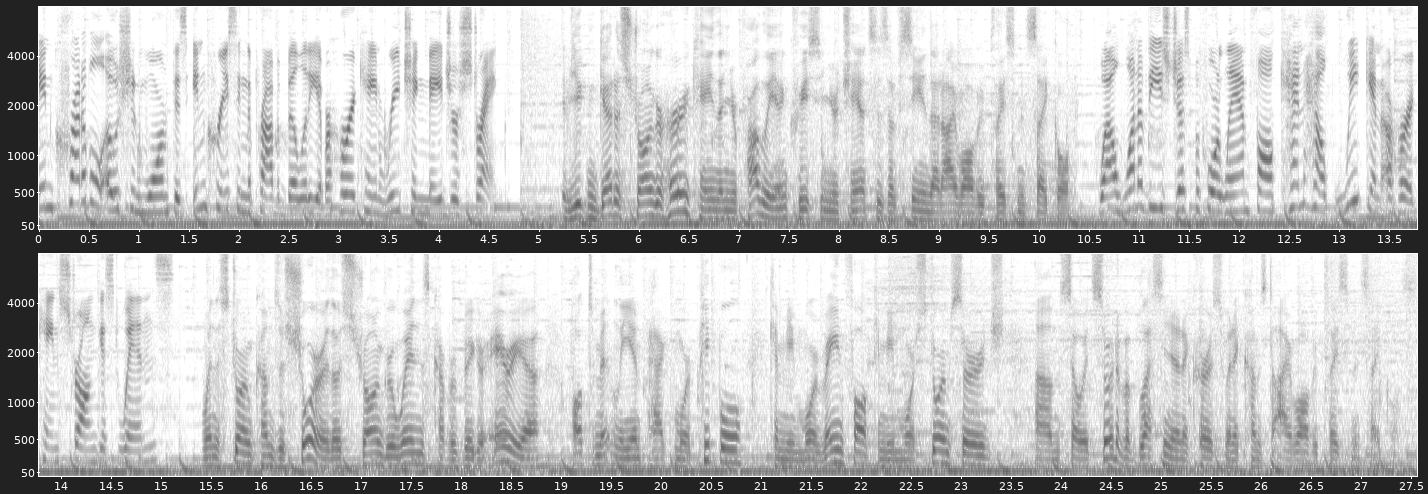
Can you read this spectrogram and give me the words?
Incredible ocean warmth is increasing the probability of a hurricane reaching major strength. If you can get a stronger hurricane, then you're probably increasing your chances of seeing that eyewall replacement cycle. While one of these just before landfall can help weaken a hurricane's strongest winds, when the storm comes ashore, those stronger winds cover bigger area, ultimately impact more people, can mean more rainfall, can mean more storm surge. Um, so it's sort of a blessing and a curse when it comes to eyewall replacement cycles.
